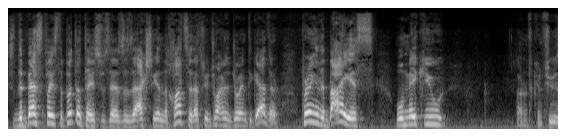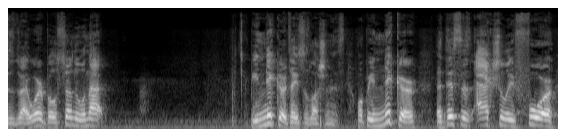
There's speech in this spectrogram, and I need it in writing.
So the best place to put that Tosfos says is actually in the Chatzah. That's what you're trying to join together. Putting in the bias will make you, I don't know if confused is the right word, but certainly will not be nicker, Tosfos Lashon is. Won't be nicker that this is actually for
